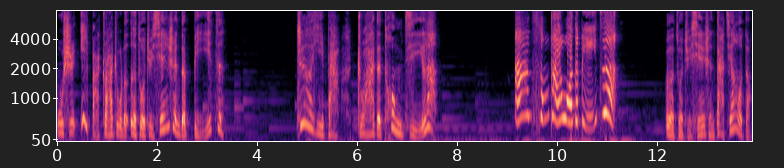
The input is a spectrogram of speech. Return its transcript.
巫师一把抓住了恶作剧先生的鼻子。这一把抓的痛极了！啊！松开我的鼻子！恶作剧先生大叫道。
